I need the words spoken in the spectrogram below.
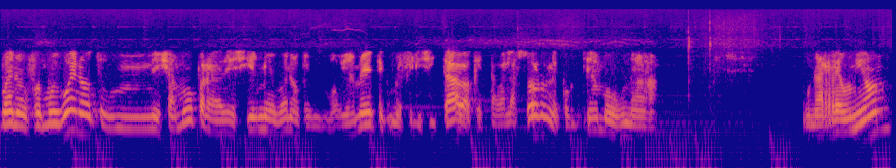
bueno, fue muy bueno, me llamó para decirme, bueno, que obviamente que me felicitaba, que estaba a las órdenes, comenzamos una una reunión,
